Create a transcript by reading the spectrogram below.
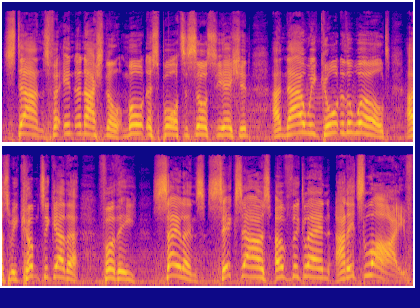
stands for International Motorsports Association. And now we go to the world as we come together for the Sahlen's Six Hours of the Glen, and it's live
